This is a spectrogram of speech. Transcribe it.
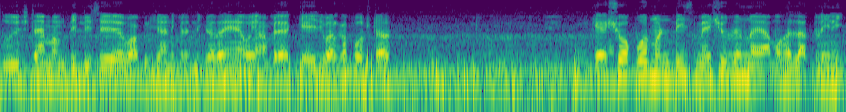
तो इस टाइम हम दिल्ली से वापस जाने के लिए निकल रहे हैं और यहाँ पे केजरीवाल का पोस्टर केशोपुर मंडी में शुरू नया मोहल्ला क्लिनिक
